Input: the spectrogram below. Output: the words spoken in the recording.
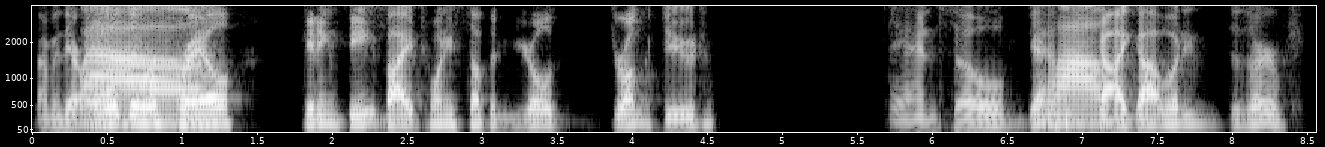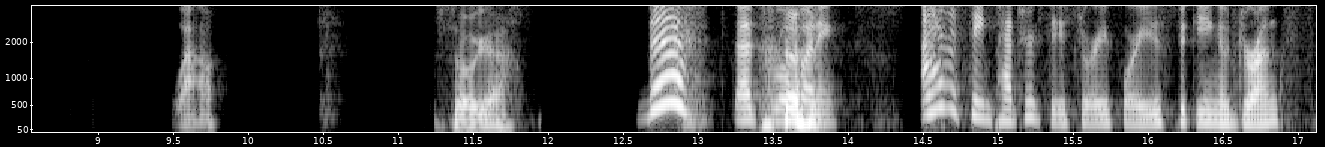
I mean, they're old, they were frail, getting beat by a 20 something year old drunk dude. And so, yeah, Wow. the guy got what he deserved. wow. So, yeah. That's real funny. I have a St. Patrick's Day story for you. Speaking of drunks.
